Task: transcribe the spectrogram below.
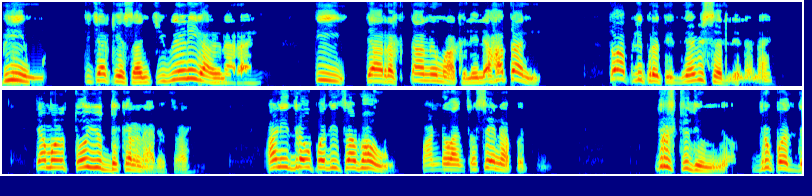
भीम तिच्या केसांची वेणी घालणार आहे. ती त्या रक्तानं माखलेल्या हाताने. तो आपली प्रतिज्ञा विसरलेला नाही. त्यामुळे तो युद्ध करणारच आहे. आणि द्रौपदीचा भाऊ पांडवांचा सेनापती. दृष्टद्युम्न द्रुपद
